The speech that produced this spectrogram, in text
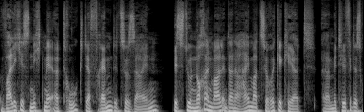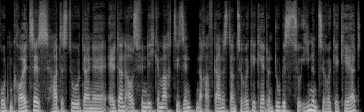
weil ich es nicht mehr ertrug, der Fremde zu sein, bist du noch einmal in deine Heimat zurückgekehrt. Äh, mit Hilfe des Roten Kreuzes hattest du deine Eltern ausfindig gemacht. Sie sind nach Afghanistan zurückgekehrt und du bist zu ihnen zurückgekehrt.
